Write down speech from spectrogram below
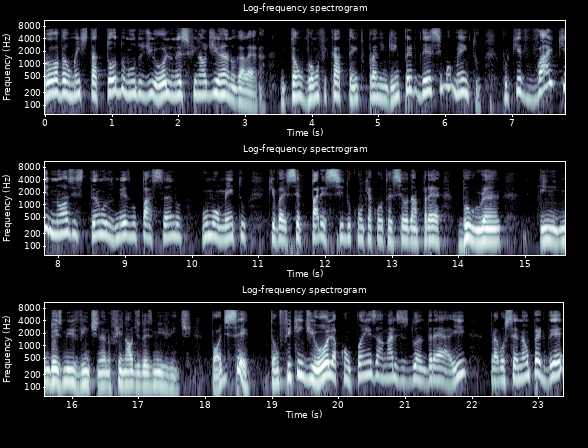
provavelmente está todo mundo de olho nesse final de ano, galera. Então vamos ficar atento para ninguém perder esse momento, porque vai que nós estamos mesmo passando um momento que vai ser parecido com o que aconteceu na pré-bull run em, em 2020, né, no final de 2020. Pode ser. Então fiquem de olho, acompanhem as análises do André aí, para você não perder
